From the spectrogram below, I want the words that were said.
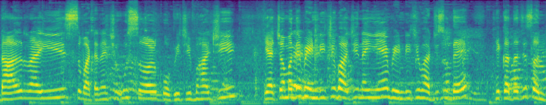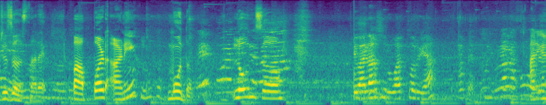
दाल राईस वाटाण्याची उसळ कोबीची भाजी. याच्यामध्ये भेंडीची भाजी नाही आहे भेंडीची भाजीसुद्धा आहे. हे कदाचित संचूचं असणार आहे. पापड आणि मोदक. लोणचं. जेवायला सुरुवात करूया. आणि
